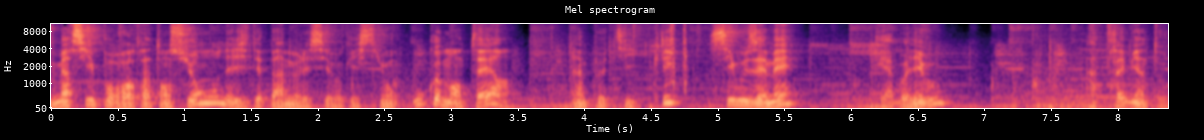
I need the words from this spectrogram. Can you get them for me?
Merci pour votre attention, n'hésitez pas à me laisser vos questions ou commentaires, un petit clic si vous aimez, et abonnez-vous. A très bientôt.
